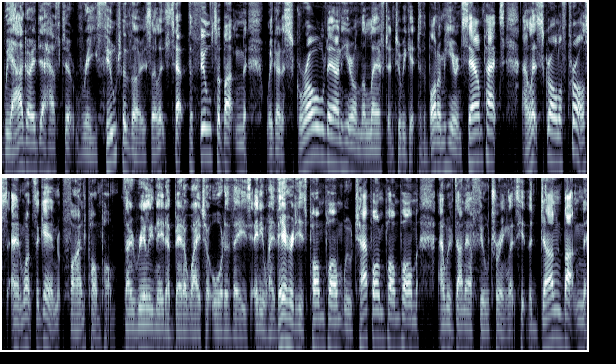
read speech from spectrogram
we are going to have to refilter those. So let's tap the filter button. We're going to scroll down here on the left until we get to the bottom here in sound packs. And let's scroll across and once again, find Pom Pom. They really need a better way to order these. Anyway, there it is, Pom Pom. We'll tap on Pom Pom and we've done our filtering. Let's hit the done button.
